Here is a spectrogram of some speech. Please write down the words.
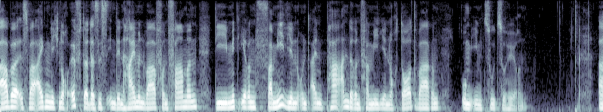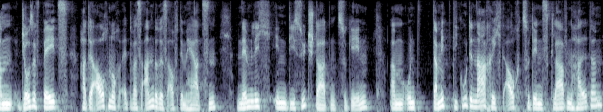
aber es war eigentlich noch öfter, dass es in den Heimen war von Farmern, die mit ihren Familien und ein paar anderen Familien noch dort waren, um ihm zuzuhören. Ähm, Joseph Bates hatte auch noch etwas anderes auf dem Herzen, nämlich in die Südstaaten zu gehen ähm, und damit die gute Nachricht auch zu den Sklavenhaltern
